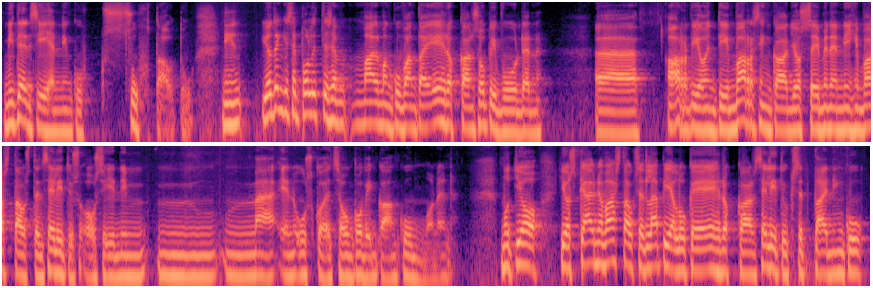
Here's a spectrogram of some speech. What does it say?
miten siihen niin kuin suhtautuu. Niin jotenkin se poliittisen maailmankuvan tai ehdokkaan sopivuuden ää, arviointiin, varsinkaan jos ei mene niihin vastausten selitysosiin, niin mm, mä en usko, että se on kovinkaan kummonen. Mutta joo, jos käy ne vastaukset läpi ja lukee ehdokkaan selitykset tai niinku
